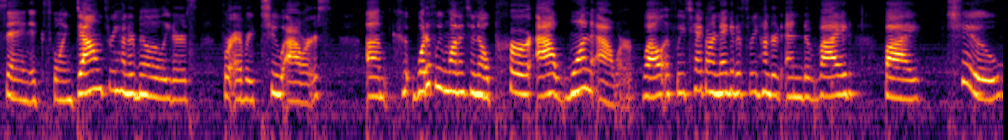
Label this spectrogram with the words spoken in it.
saying it's going down 300 milliliters for every two hours. Um, what if we wanted to know per hour, one hour? Well, if we take our negative 300 and divide by 2,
